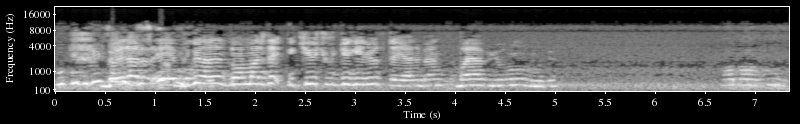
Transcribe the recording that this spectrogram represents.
bu gidecek. Beyler e, bugün hani normalde 2-3 video geliyordu da yani ben bayağı bir yoğunum bugün. Hadi atalım.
